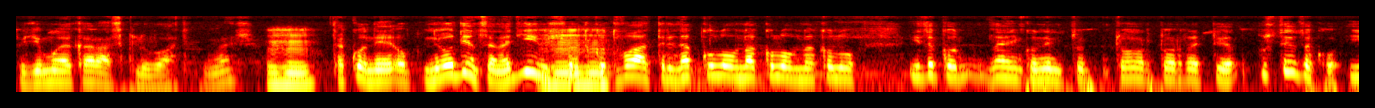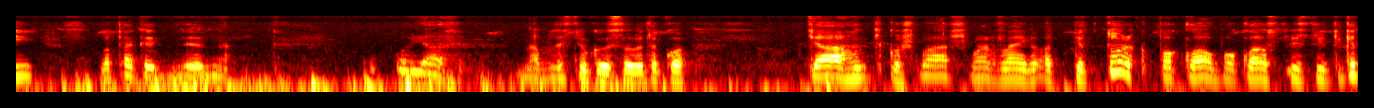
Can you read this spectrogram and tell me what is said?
Тоді моя карась клювати, знаєш? Угу. Тако не, не один це надів, Мгм, що тако два-три, наколов, наколов, наколов. І тако маленько ним то- тор, тор, ти пустив тако і отак е, на- ну, я на блистю коли себе тако тягну, тако шмар, зеленько, от ти торк поклав, поклав, стоїть, стоїть, таке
